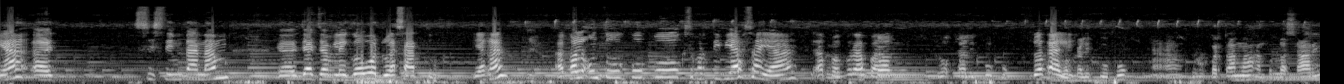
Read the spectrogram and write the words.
ya eh, sistem tanam eh, jajar legowo 21 ya kan? Ya. Nah, kalau untuk pupuk seperti biasa ya apa berapa? Bukan dua kali pupuk. Dua kali. Dua kali pupuk. Nah, pertama 14 hari,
